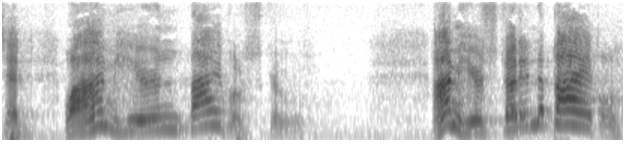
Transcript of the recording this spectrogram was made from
said, Well, I'm here in Bible school. I'm here studying the Bible.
